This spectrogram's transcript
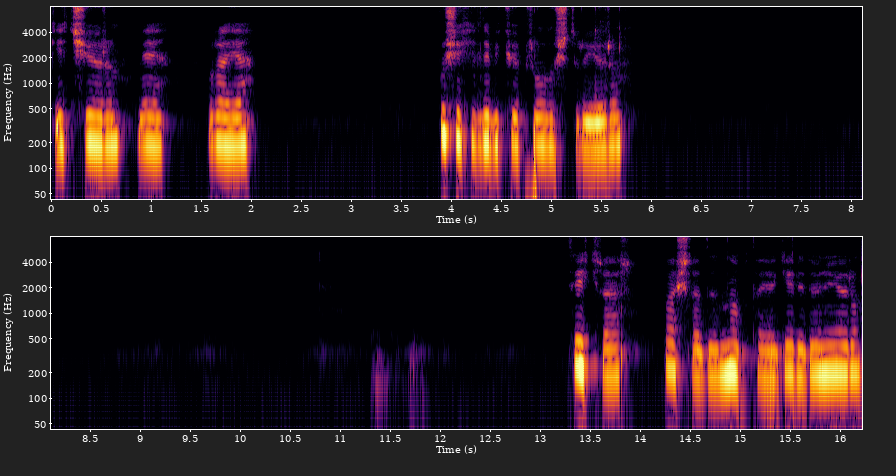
geçiyorum ve buraya bu şekilde bir köprü oluşturuyorum. Tekrar başladığım noktaya geri dönüyorum.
